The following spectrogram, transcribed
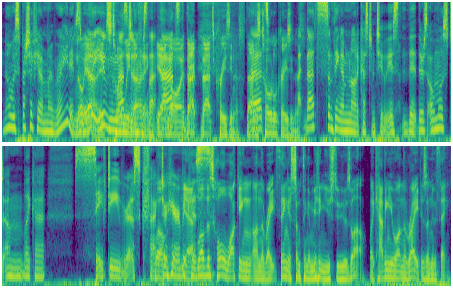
no, especially if you're on my right. It's no, really, yeah, you it's totally nothing. That. Yeah, that's no, the that that's craziness. That is That's- total craziness. that's something I'm not accustomed to. Is that there's almost um like a safety risk factor here because yeah. well, this whole walking on the right thing is something I'm getting used to as well. Like having you on the right is a new thing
